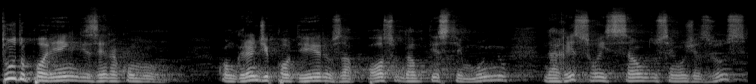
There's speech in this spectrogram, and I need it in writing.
Tudo, porém, lhes era comum. Com grande poder, os apóstolos davam testemunho da ressurreição do Senhor Jesus,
